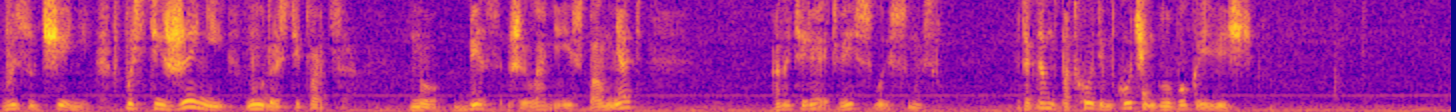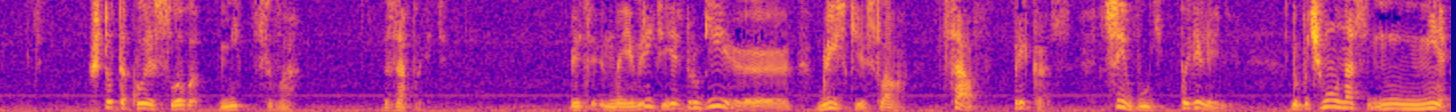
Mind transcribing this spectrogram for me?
в изучении, в постижении мудрости Творца. Но без желания исполнять, она теряет весь свой смысл. И тогда мы подходим к очень глубокой вещи. Что такое слово «мицва» – заповедь? Ведь на иврите есть другие э, близкие слова. Цав – приказ, цивуй – повеление. Но почему у нас не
